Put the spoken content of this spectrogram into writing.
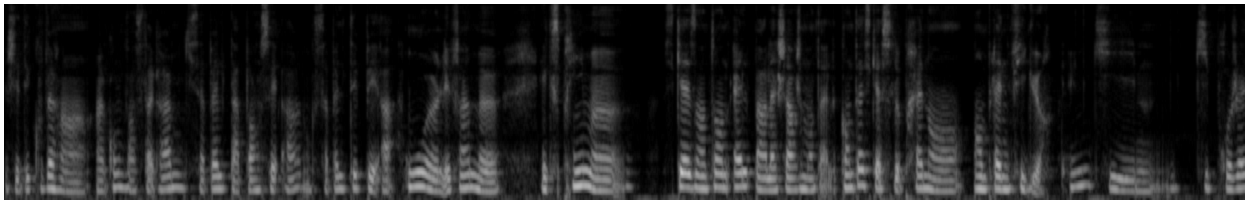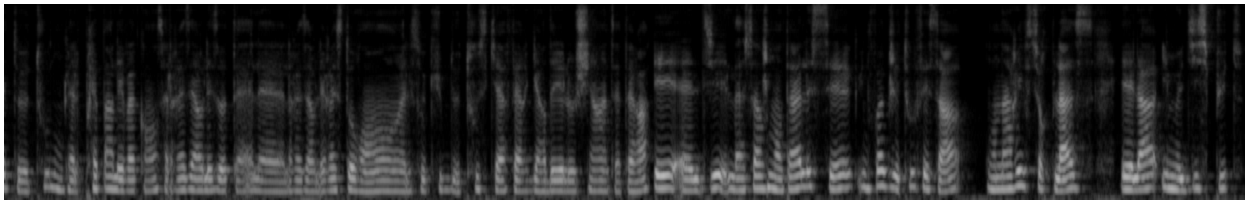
j'ai découvert un, compte Instagram qui s'appelle Ta pensée A, donc s'appelle TPA, où les femmes expriment ce qu'elles entendent, elles, par la charge mentale. Quand est-ce qu'elles se le prennent en, pleine figure? Une qui, qui projette tout, donc elle prépare les vacances, elle réserve les hôtels, elle réserve les restaurants, elle s'occupe de tout ce qu'il y a à faire, garder le chien, etc. Et elle dit, la charge mentale, c'est une fois que j'ai tout fait ça, on arrive sur place, et là, il me dispute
